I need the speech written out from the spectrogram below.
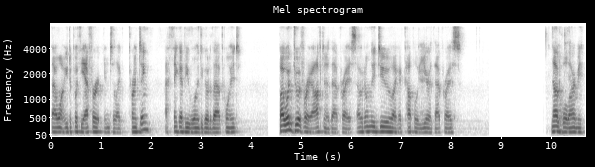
that I want you to put the effort into like printing, I think I'd be willing to go to that point. But I wouldn't do it very often at that price. I would only do like a couple a year at that price. Not a whole army.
